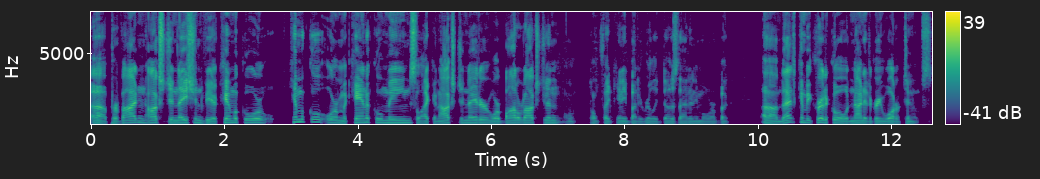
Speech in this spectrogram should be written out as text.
Uh, providing oxygenation via chemical, chemical or mechanical means like an oxygenator or bottled oxygen. Don't think anybody really does that anymore, but um, that can be critical with 90 degree water temps.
